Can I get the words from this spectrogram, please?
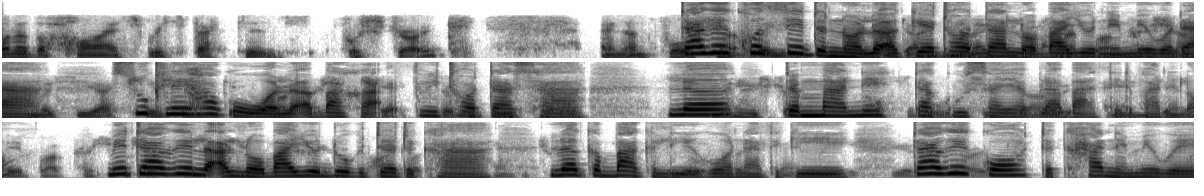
one of the highest risk factors for stroke. တာဂေခိုစစ်တနော်လအကဲထောတာလောဘယိုနေမေဝဒစုခလေဟောက်ကိုဝလအဘခသွီထောတာစာ လတမနေတကူဆာယဘလာဘာတေတပါနေလောမေတာဂေလအလောဘယိုဒုကတတခါလကဘကလီဟောနာတကေတာဂေကိုတခါနေမေဝဲ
